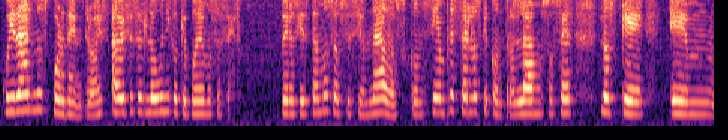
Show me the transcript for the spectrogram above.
cuidarnos por dentro. Es, a veces es lo único que podemos hacer. Pero si estamos obsesionados con siempre ser los que controlamos o ser los que, em,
